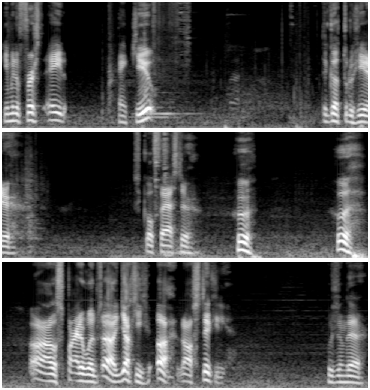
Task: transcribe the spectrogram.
Give me the first aid. Thank you. To go through here. Let's go faster. Huh. Huh. Oh, those spider webs. Oh, yucky. Oh, they're all sticky. Who's in there?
